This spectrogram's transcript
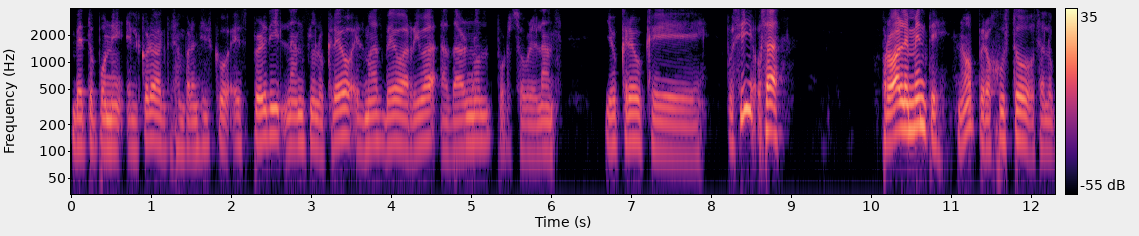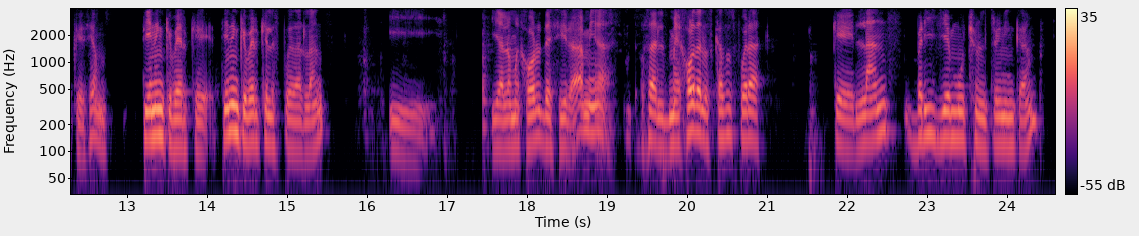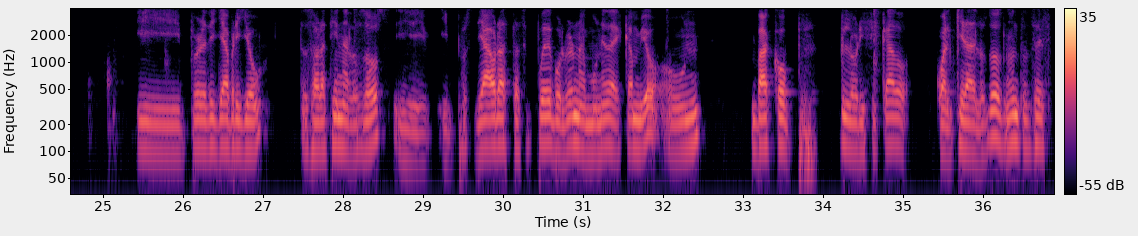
Beto pone, el coreback de San Francisco es Purdy, Lance no lo creo, es más, veo arriba a Darnold por sobre Lance. Yo creo que, pues sí, o sea, probablemente, ¿no? Pero justo, o sea, lo que decíamos, tienen que ver que, tienen que ver qué les puede dar Lance y, y a lo mejor decir, ah, mira, o sea, el mejor de los casos fuera que Lance brille mucho en el training camp y Purdy ya brilló entonces ahora tiene a los dos y, pues ya ahora hasta se puede volver una moneda de cambio o un backup glorificado cualquiera de los dos, ¿no? Entonces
